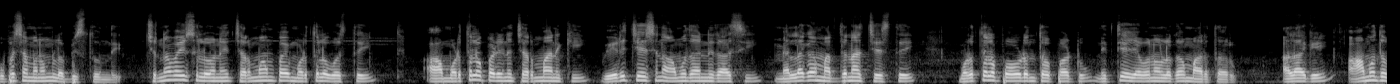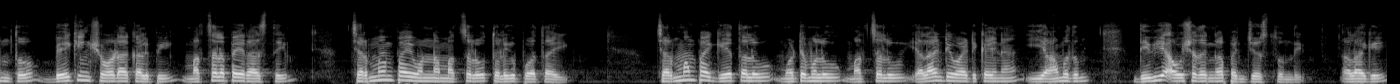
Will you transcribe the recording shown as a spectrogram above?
ఉపశమనం లభిస్తుంది. చిన్న వయసులోనే చర్మంపై ముడతలు వస్తే ఆ ముడతలు పడిన చర్మానికి వేడి చేసిన ఆముదాన్ని రాసి మెల్లగా మర్దనా చేస్తే ముడతలు పోవడంతో పాటు నిత్య యవనులుగా మారతారు. అలాగే ఆముదంతో బేకింగ్ సోడా కలిపి మచ్చలపై రాస్తే చర్మంపై ఉన్న మచ్చలు తొలగిపోతాయి. చర్మంపై గీతలు మొటిమలు మచ్చలు ఎలాంటి వాటికైనా ఈ ఆముదం దివ్య ఔషధంగా పనిచేస్తుంది. అలాగే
